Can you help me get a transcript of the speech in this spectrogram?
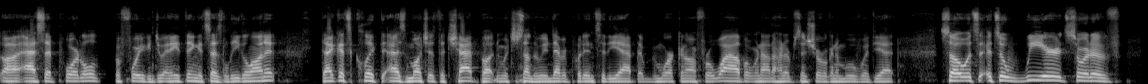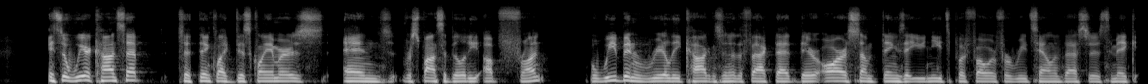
uh, asset portal before you can do anything. It says legal on it. That gets clicked as much as the chat button, which is something we've never put into the app that we've been working on for a while, but we're not 100 percent sure we're going to move with yet. So it's it's a weird sort of it's a weird concept to think like disclaimers and responsibility up front But we've been really cognizant of the fact that there are some things that you need to put forward for retail investors to make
